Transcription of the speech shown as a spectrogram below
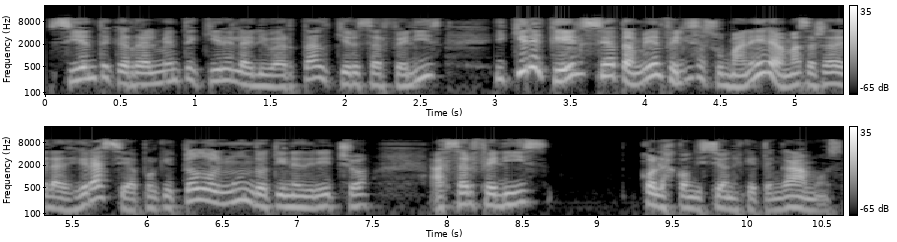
siente que realmente quiere la libertad, quiere ser feliz y quiere que él sea también feliz a su manera, más allá de la desgracia, porque todo el mundo tiene derecho a ser feliz con las condiciones que tengamos.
